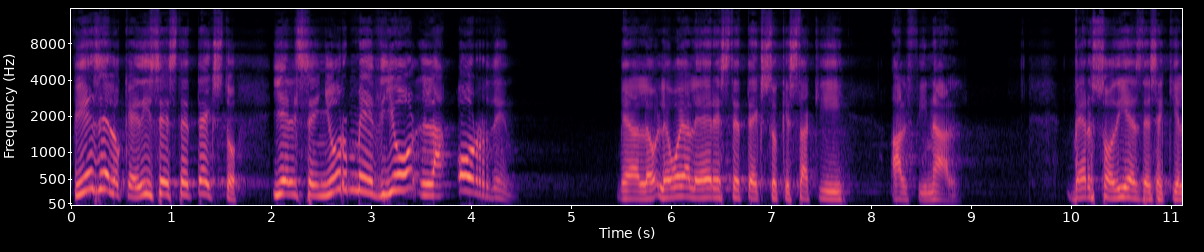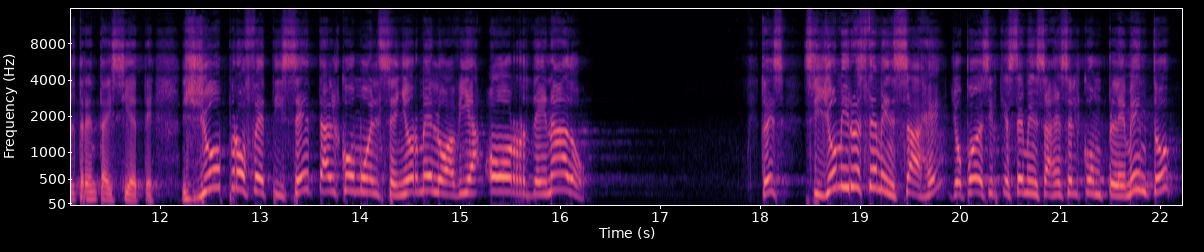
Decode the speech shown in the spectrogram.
Fíjense lo que dice este texto. Y el Señor me dio la orden. Mira, le voy a leer este texto que está aquí al final. Verso 10 de Ezequiel 37. Yo profeticé tal como el Señor me lo había ordenado. Entonces, si yo miro este mensaje, yo puedo decir que este mensaje es el complemento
